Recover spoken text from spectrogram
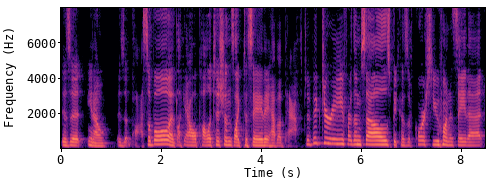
Is it you know is it possible? Like all politicians like to say they have a path to victory for themselves because of course you want to say that.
